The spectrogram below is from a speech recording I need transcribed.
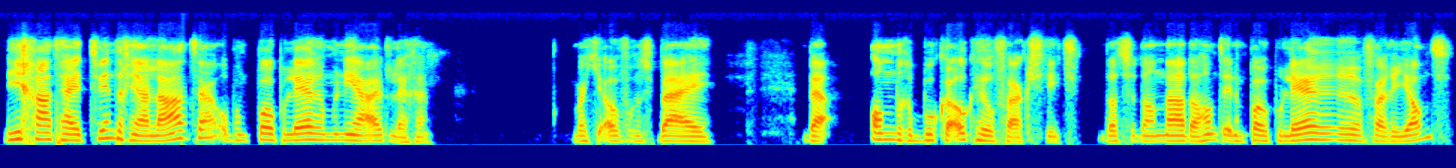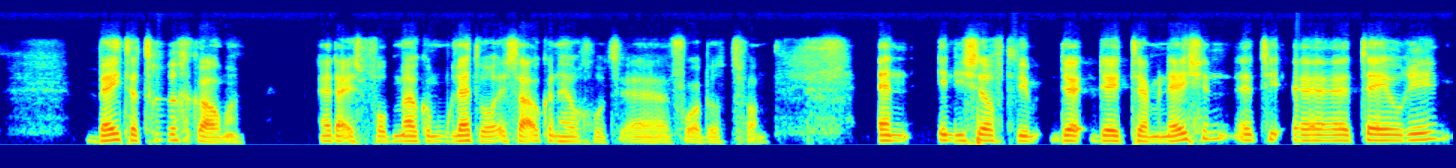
Die gaat hij twintig jaar later op een populaire manier uitleggen. Wat je overigens bij, bij andere boeken ook heel vaak ziet. Dat ze dan na de hand in een populairere variant beter terugkomen. daar is bijvoorbeeld Malcolm Gladwell is daar ook een heel goed uh, voorbeeld van. En in die self-determination uh, theorie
